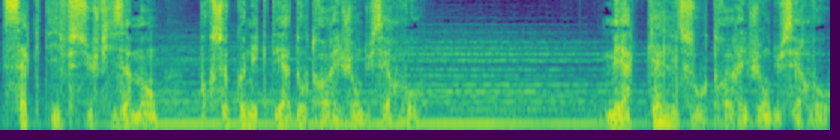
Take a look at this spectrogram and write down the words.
s'active suffisamment pour se connecter à d'autres régions du cerveau. Mais à quelles autres régions du cerveau?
